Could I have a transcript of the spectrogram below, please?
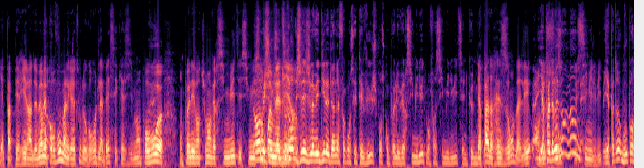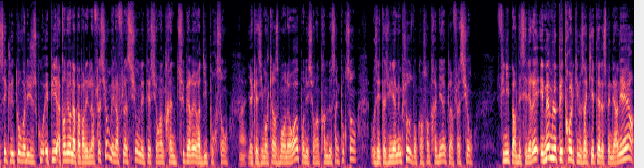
Il n'y a pas péril à demeure, mais pour vous, malgré tout, le gros de la baisse est quasiment. Pour vous, euh, on peut aller éventuellement vers 6008 et 6800 Non, mais points, je, il me l'a j'ai dit. toujours- hein. je l'avais dit la dernière fois qu'on s'était vu, je pense qu'on peut aller vers 6008, mais enfin 6008, c'est une queue de Il n'y a pas de raison d'aller Bah, en il y a pas de raison, non, de mais- 6008. Il y a pas de- Vous pensez que les taux vont aller jusqu'où? Et puis, attendez, on n'a pas parlé de l'inflation, mais l'inflation, on était sur un trend supérieur à 10% Ouais. il y a quasiment 15 mois en Europe, on est sur un trend de 5%. Aux États-Unis, la même chose, donc on sent très bien que l'inflation finit par décélérer. Et même le pétrole qui nous inquiétait la semaine dernière a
